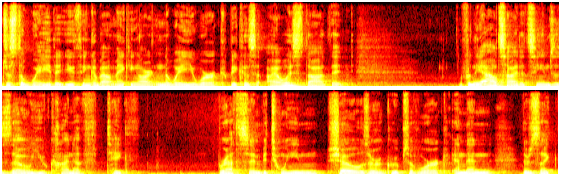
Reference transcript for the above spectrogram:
just the way that you think about making art and the way you work? Because I always thought that from the outside, it seems as though you kind of take breaths in between shows or groups of work, and then there's like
